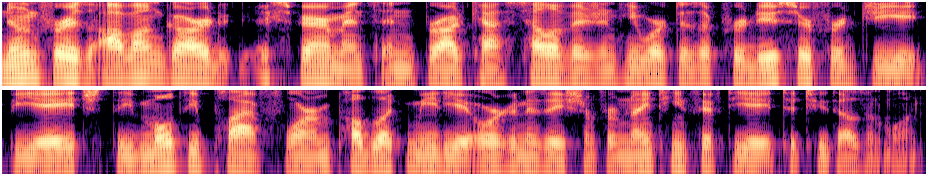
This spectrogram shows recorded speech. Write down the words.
Known for his avant garde experiments in broadcast television, he worked as a producer for GBH, the multi platform public media organization from 1958 to 2001.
